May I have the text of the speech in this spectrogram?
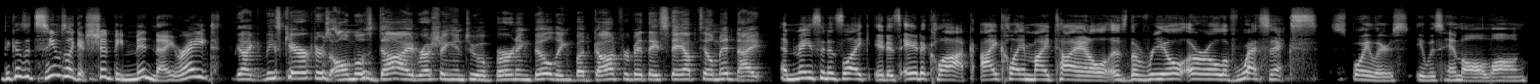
Because it seems like it should be midnight, right? Like, these characters almost died rushing into a burning building, but God forbid they stay up till midnight. And Mason is like, it is 8 o'clock. I claim my title as the real Earl of Wessex. Spoilers, it was him all along.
